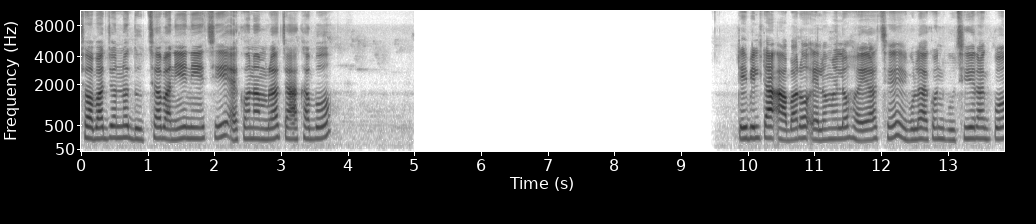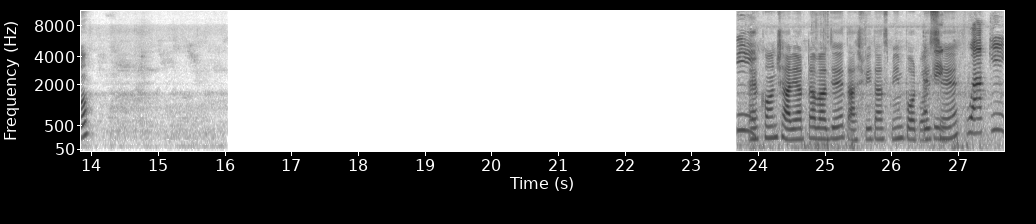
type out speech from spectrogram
সবার জন্য দুধ চা বানিয়ে নিয়েছি, এখন আমরা চা খাব। টেবিলটা আবারও এলোমেলো হয়ে আছে। এগুলো এখন গুছিয়ে রাখব। এখন সাড়ে আটটা বাজে তাসফি তাসমিম পড়তেছে। Walking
